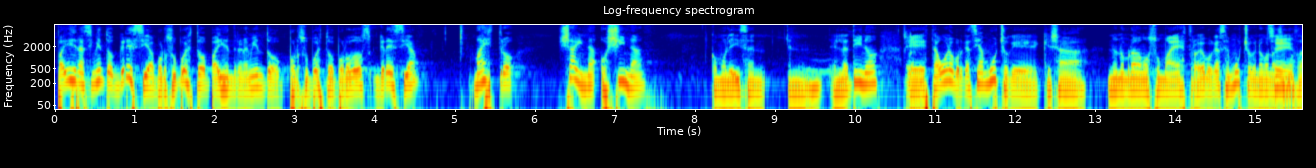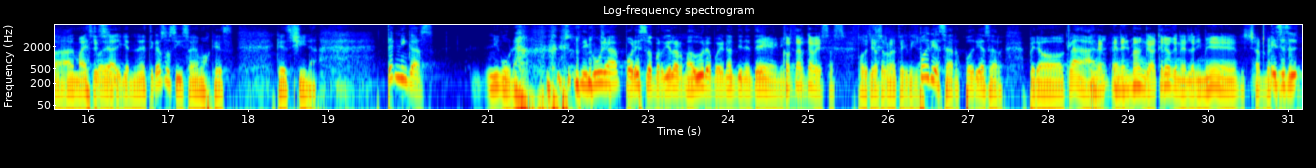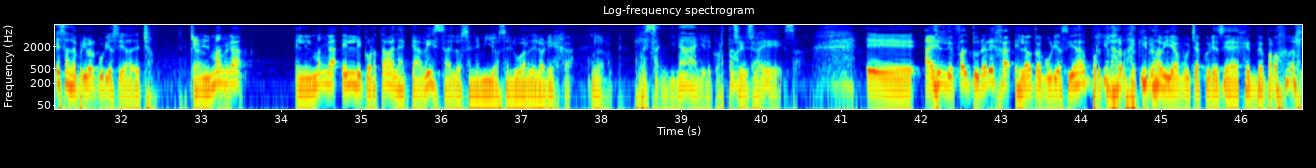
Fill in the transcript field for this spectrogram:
País de nacimiento, Grecia, por supuesto. País de entrenamiento, por supuesto, por dos, Grecia. Maestro, Shaina o Shina, como le dicen en, en latino. Claro. Eh, está bueno porque hacía mucho que, que ya no nombrábamos un maestro, ¿eh? porque hace mucho que no conocemos Sí. a- al maestro Sí, de alguien. En este caso sí sabemos que es, que es Shina. Técnicas, ninguna. ninguna, por eso perdió la armadura, porque no tiene técnica. Cortar cabezas podría ser una técnica. Podría ser, podría ser. Pero claro. en, el, en el manga, creo que en el anime ya me- Ese es el- esa es la primera curiosidad, de hecho. Claro, en el manga, en el manga, él le cortaba la cabeza a los enemigos en lugar de la oreja. Claro. Re sanguinario, le cortaba Sí, la sí. cabeza. Eh, a él le falta una oreja, es la otra curiosidad, porque la verdad es que no había muchas curiosidades de gente, perdón.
